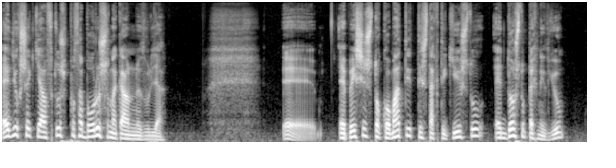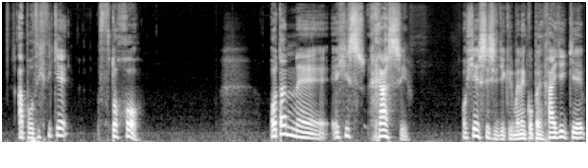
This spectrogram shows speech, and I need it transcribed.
έδιωξε και αυτούς που θα μπορούσαν να κάνουν δουλειά. Ε, επίσης το κομμάτι της τακτικής του εντός του παιχνιδιού αποδείχθηκε φτωχό. Όταν ε, έχεις χάσει, όχι εσύ συγκεκριμένα, η Κοπενχάγη και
